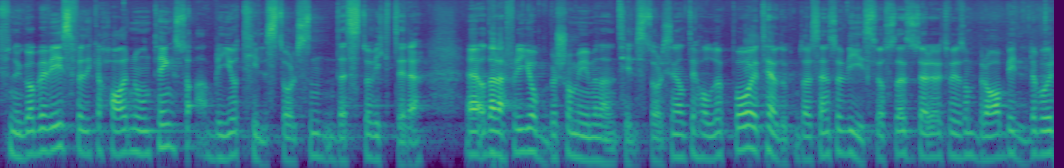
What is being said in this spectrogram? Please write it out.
fnugg av bevis, fordi de ikke har noen ting, så blir jo tilståelsen desto viktigere. Eh, og Det er derfor de jobber så mye med denne tilståelsen. at de holder på. I TV-dokumentarserien så viser vi også det, så er et sånn bra bilde hvor,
